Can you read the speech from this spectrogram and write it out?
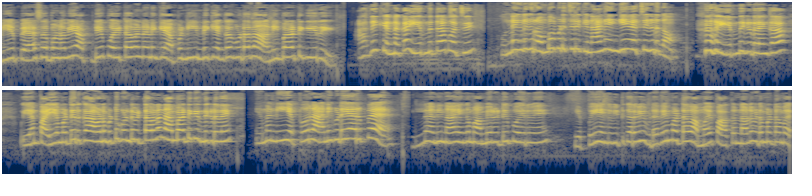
அவிய பேச போனவிய அப்படியே போயிட்டாவன்னு நினைக்கேன் அப்ப நீ இன்னைக்கு எங்க கூட தான் நீ பாட்டுக்கு இரு. அதுக்கு என்னக்கா இருந்துட்டா போச்சு? உன்னை எங்களுக்கு ரொம்ப பிடிச்சிருக்கு. நானும் இங்கேயே வச்சுக்கிடுதோம் இருந்துக்கிடுவேன்க்கா. என் பையன் மட்டும் இருக்கா அவனை மட்டும் கொண்டு விட்டாவனா நான் பாட்டுக்கு இருந்துக்கிடுவேன். ஏமா நீ எப்போ ராணி கூடயா இருப்ப? இல்ல நீ நான் எங்க மாமியார் வீட்டுக்கு போயிருவேன். எப்பயும் எங்க வீட்டுக்காரவே விடவே மாட்டாவ. அம்மாவை பார்க்கறனாலும் விட மாட்டாவ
